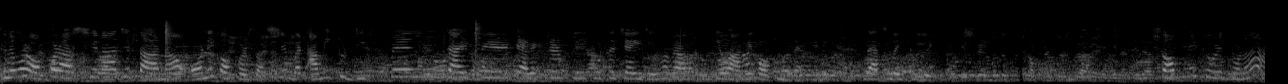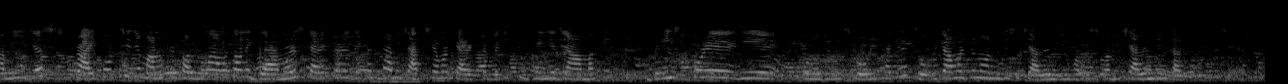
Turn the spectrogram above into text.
সিনেমার অফার আসছে না যে তা না, অনেক অফার্স আসছে বাট আমি একটু ডিফারেন্ট টাইপের ক্যারেক্টার প্লে করতে চাই যেভাবে আমাকে কেউ আগে কখনো দেখেনি। দ্যাটস ওয়াই একটু স্বপ্নের চরিত্র না, আমি জাস্ট ট্রাই করছি যে মানুষের সবসময় আমাকে অনেক গ্ল্যামারাস ক্যারেক্টারে দেখেছে, আমি চাচ্ছি আমার ক্যারেক্টারটাকে একটু ভেঙে যে আমাকে বেস করে নিয়ে কোনো যদি স্টোরি থাকে সো এটা আমার জন্য অনেক বেশি চ্যালেঞ্জিং হবে। সো আমি চ্যালেঞ্জিং কাজ করতে চাই আসলে।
